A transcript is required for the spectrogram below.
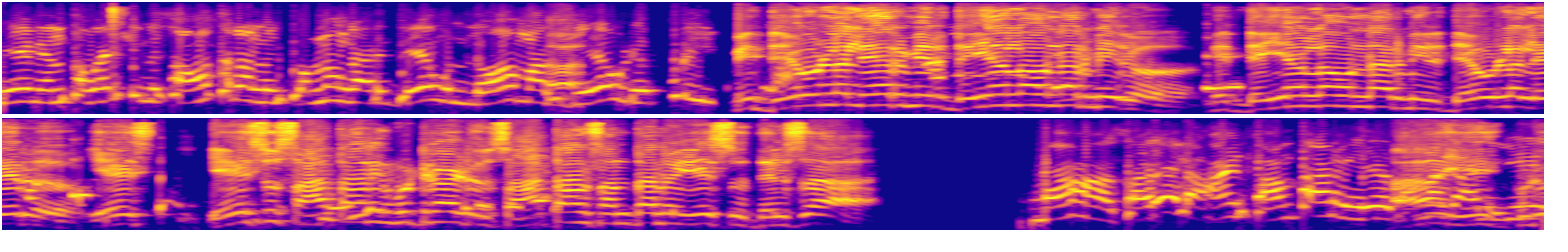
మేము ఇంతవరకు ఇన్ని సంవత్సరాల నుంచి ఉన్నాం కానీ దేవుల్లో మాకు. దేవుడు ఎప్పుడు మీ దేవుళ్ళో లేరు మీరు దెయ్యంలో ఉన్నారు మీరు మీరు దెయ్యంలో ఉన్నారు మీరు దేవుళ్ళో లేరు యేసు- యేసు సాతానికి పుట్టినాడు సాతాన్ సంతానం యేసు తెలుసా సరేలే ఆయన సంతానం ఇప్పుడు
